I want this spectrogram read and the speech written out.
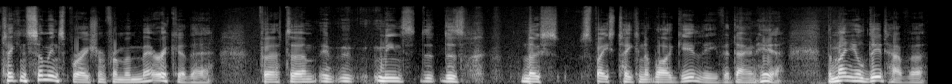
taking some inspiration from America there, but um, it, it, means that there's no space taken up by a gear lever down here. The manual did have a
